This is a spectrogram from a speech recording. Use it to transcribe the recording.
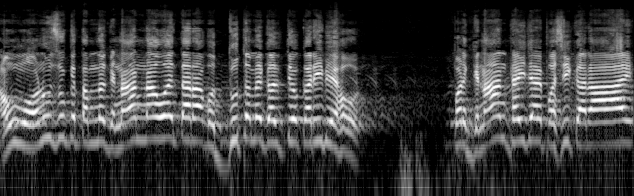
હું માનું છું કે તમને જ્ઞાન ના હોય તારા બધું તમે ગલતીઓ કરી બેહો. પણ જ્ઞાન થઈ જાય પછી કરાય.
